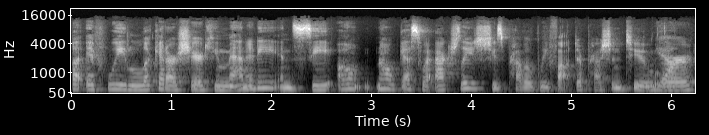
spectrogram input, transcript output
But if we look at our shared humanity and see, oh no, guess what? Actually, she's probably fought depression too, Yeah. or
